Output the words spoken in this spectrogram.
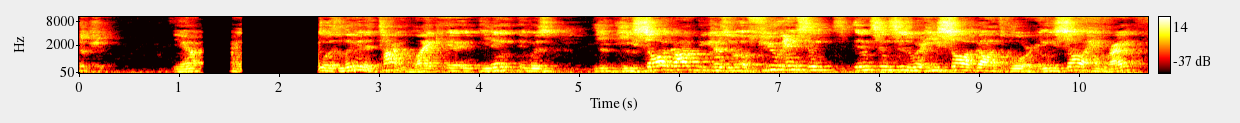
Scripture. You know, it was limited time. Like it, he didn't. It was he, he saw God because of a few instances where he saw God's glory and he saw Him. Right.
